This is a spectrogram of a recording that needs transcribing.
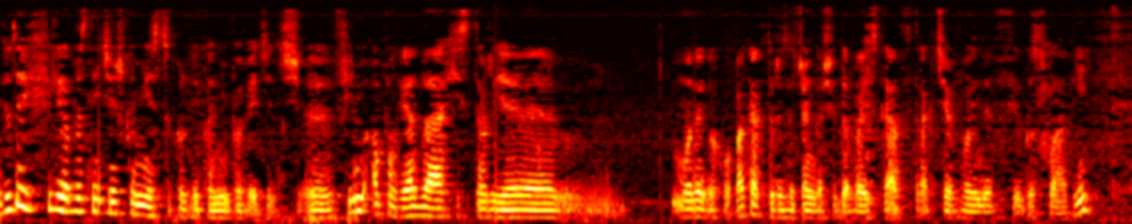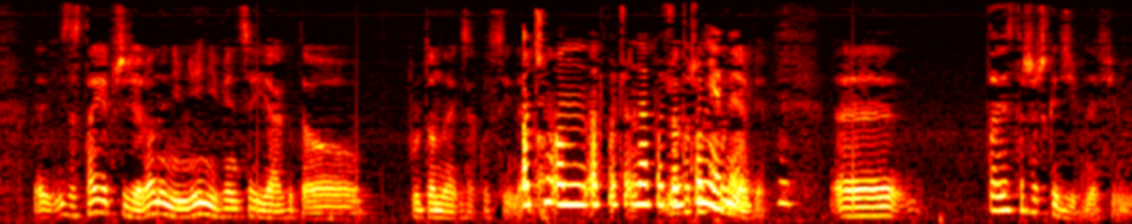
I tutaj w chwili obecnej ciężko mi jest cokolwiek o nim powiedzieć. E, Film opowiada historię młodego chłopaka, który zaciąga się do wojska w trakcie wojny w Jugosławii i zostaje przydzielony nie mniej, nie więcej jak do plutonu egzekucyjnego. O czym on od na początku, Na początku nie wie. nie wie. E, To jest troszeczkę dziwny film.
